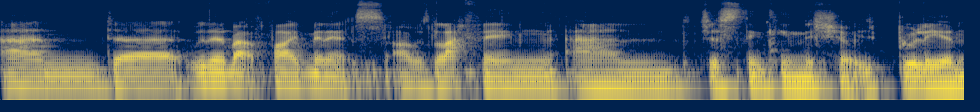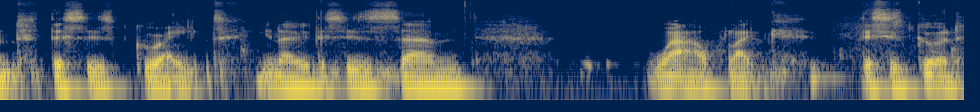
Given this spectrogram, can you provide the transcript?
And uh, within about five minutes, I was laughing and just thinking, this show is brilliant. This is great. You know, this is um, wow. Like this is good.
